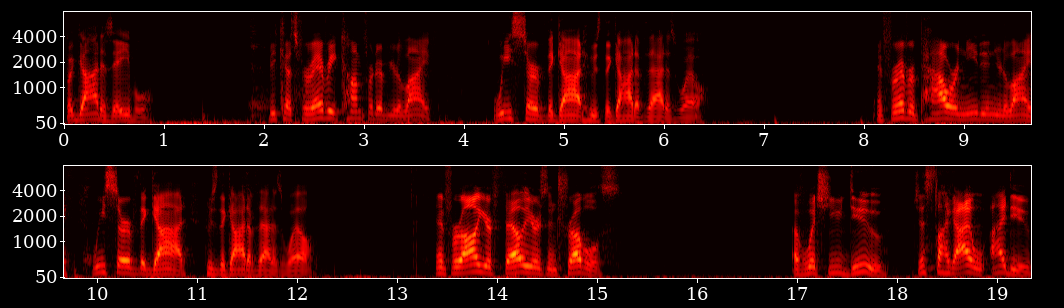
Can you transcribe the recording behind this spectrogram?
But God is able. Because for every comfort of your life, we serve the God who's the God of that as well. And for every power needed in your life, we serve the God who's the God of that as well. And for all your failures and troubles, of which you do, just like I, I do,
